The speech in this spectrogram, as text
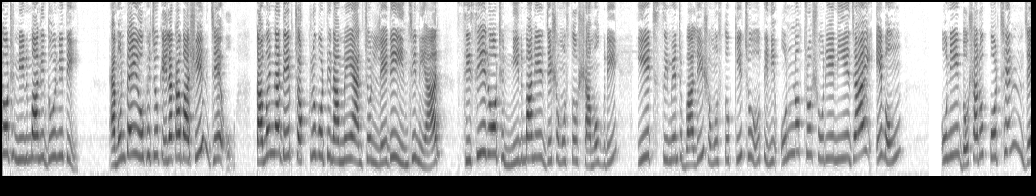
রোড নির্মাণে দুর্নীতি। এমনটাই অভিযোগ এলাকাবাসীর যে তামান্না দেব চক্রবর্তী নামে একজন লেডি ইঞ্জিনিয়ার সিসি রোড নির্মাণের যে সমস্ত সামগ্রী, ইট, সিমেন্ট, বালি, সমস্ত কিছু তিনি অন্যত্র সরিয়ে নিয়ে যায় এবং উনি দোষারোপ করছেন যে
